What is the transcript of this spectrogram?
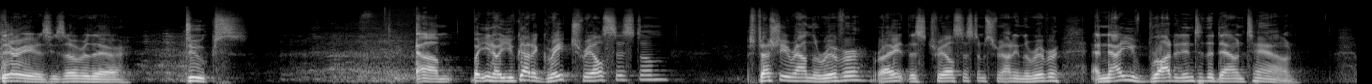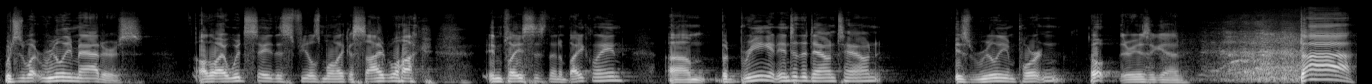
There he is, he's over there. Dukes. Um, but you know, you've got a great trail system, especially around the river, right? This trail system surrounding the river. And now you've brought it into the downtown, which is what really matters. Although I would say this feels more like a sidewalk in places than a bike lane. Um, but bringing it into the downtown is really important. Oh, there he is again. ah!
